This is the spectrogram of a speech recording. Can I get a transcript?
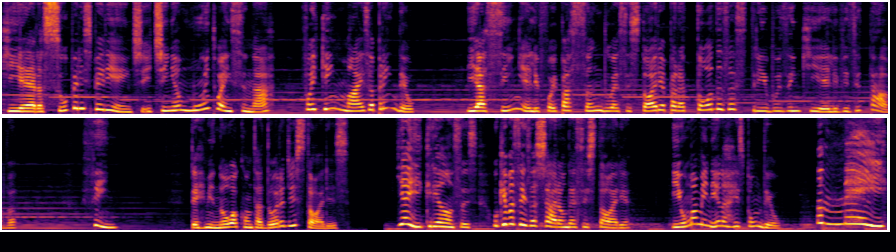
que era super experiente e tinha muito a ensinar, foi quem mais aprendeu. E assim ele foi passando essa história para todas as tribos em que ele visitava. Fim. Terminou a contadora de histórias. E aí, crianças, o que vocês acharam dessa história? E uma menina respondeu: Amei!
